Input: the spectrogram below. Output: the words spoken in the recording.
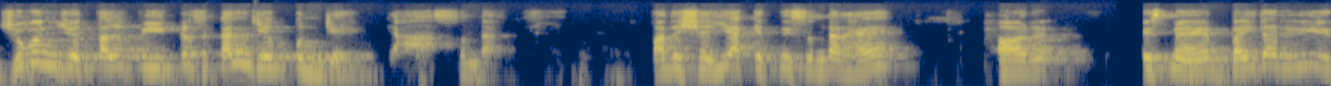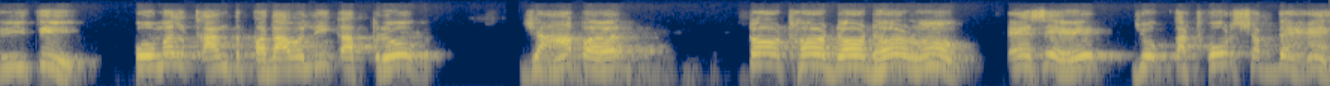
जुगुंज तल्पी कृत कंज कुंजे। क्या सुंदर। पदशैया कितनी सुंदर है। और इसमें बैदरी रीति कोमल कांत पदावली का प्रयोग, जहाँ पर टो ठो डो ढो ऐसे जो कठोर शब्द हैं,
